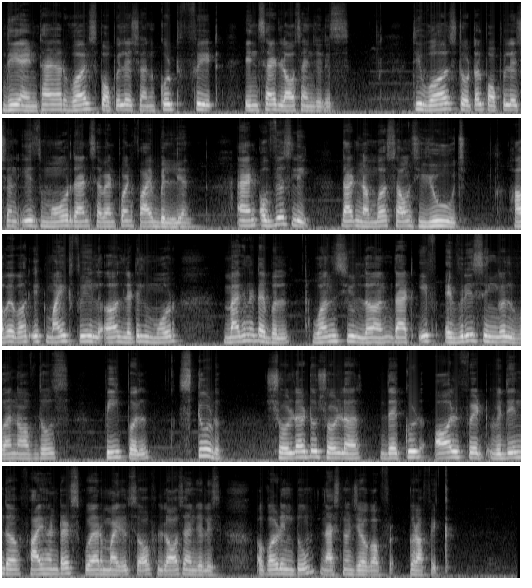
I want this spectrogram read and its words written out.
the entire world's population could fit inside Los Angeles. The world's total population is more than 7.5 billion, and obviously, that number sounds huge. However, it might feel a little more magnetable once you learn that if every single one of those people stood shoulder to shoulder, they could all fit within the 500 square miles of Los Angeles, according to National Geographic.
